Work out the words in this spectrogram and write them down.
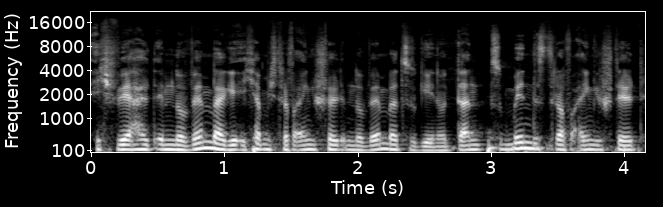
ich wäre halt im November, ich habe mich darauf eingestellt, im November zu gehen und dann zumindest darauf eingestellt,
